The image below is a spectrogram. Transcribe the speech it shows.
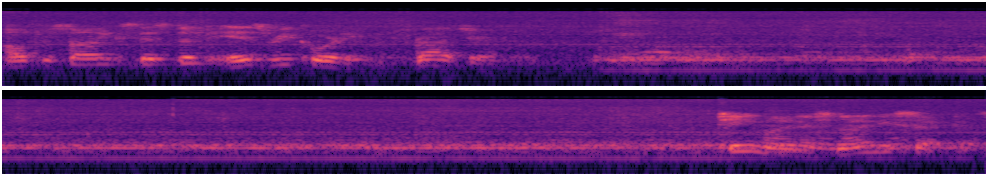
Ultrasonic system is recording. Roger. T minus 90 seconds.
